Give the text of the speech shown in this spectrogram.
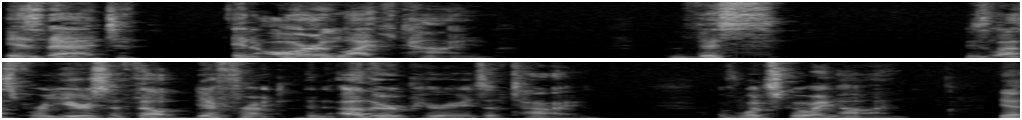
is that in our lifetime, this these last four years have felt different than other periods of time of what's going on. Yeah,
